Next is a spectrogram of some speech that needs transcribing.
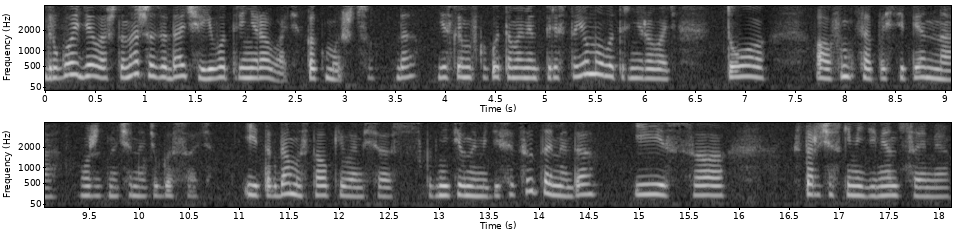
Другое дело, что наша задача его тренировать, как мышцу. Да? Если мы в какой-то момент перестаем его тренировать, то а, функция постепенно может начинать угасать. И тогда мы сталкиваемся с когнитивными дефицитами, да, и с старческими деменциями,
